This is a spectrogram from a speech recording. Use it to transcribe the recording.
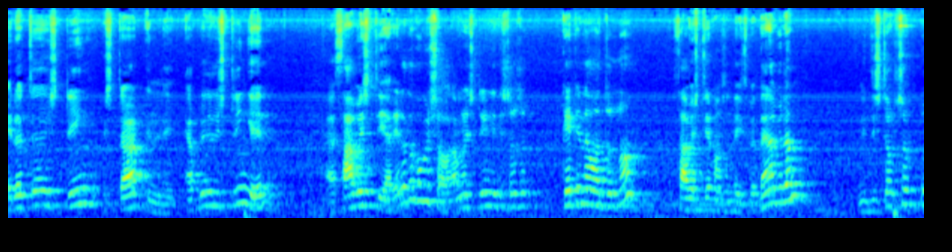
এটা হচ্ছে স্ট্রিং স্টার্ট এন্ডিং আপনি যদি স্ট্রিংয়ের সাব স্টিয়ার এটা তো খুবই সহজ, আমরা স্ট্রিং নির্দিষ্ট অংশ কেটে নেওয়ার জন্য সাব ফাংশনটা ইউজ করি। তাই না মিলাম নির্দিষ্ট অংশটুকু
